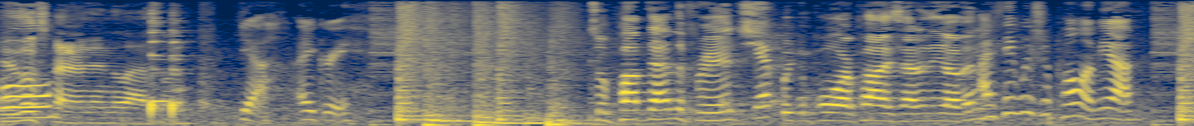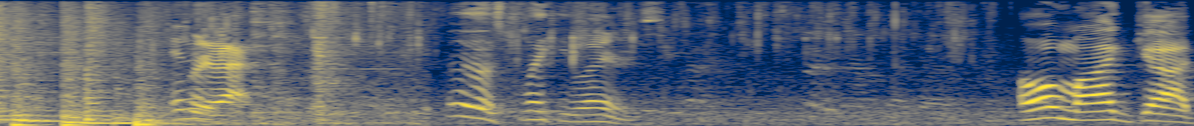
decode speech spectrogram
It looks better than the last one. Yeah, I agree. So pop that in the fridge. Yep. We can pull our pies out of the oven. I think we should pull them, yeah. In Look at that. Look at those flaky layers. Oh my god.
